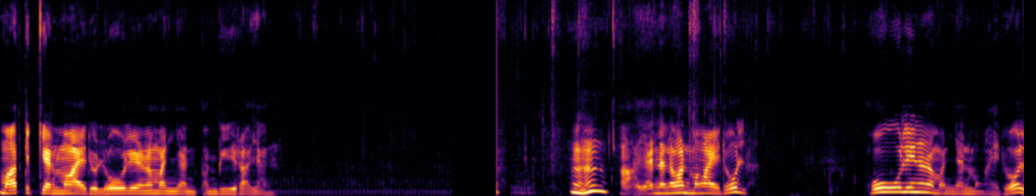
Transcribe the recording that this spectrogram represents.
matik yan mga idol, huli na naman yan, pambira yan. Mhm, ayan na naman mga idol. Huli na naman yan mga idol.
